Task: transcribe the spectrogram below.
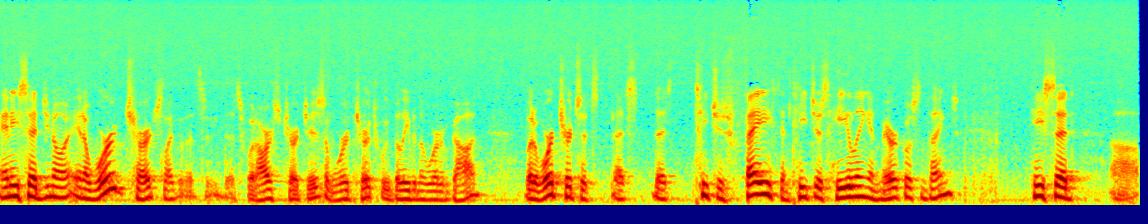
And he said, you know, in a word church, like that's, that's what our church is, a word church, we believe in the word of God. But a word church that's, that's, that teaches faith and teaches healing and miracles and things, he said, uh,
